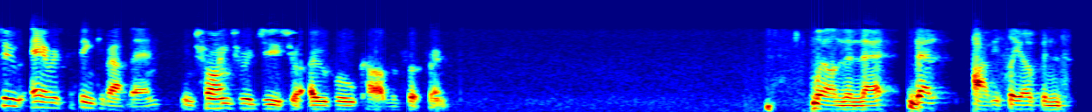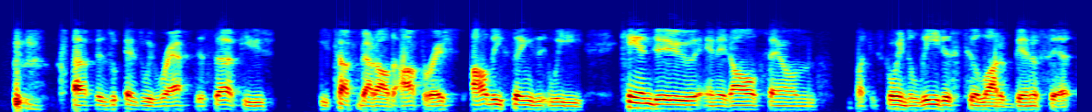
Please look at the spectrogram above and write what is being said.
Two areas to think about then in trying to reduce your overall carbon footprint. Well, and then that obviously opens up as we wrap this up. You've talked about all the operations all these things that we can do, and it all sounds like it's going to lead us to a lot of benefits.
